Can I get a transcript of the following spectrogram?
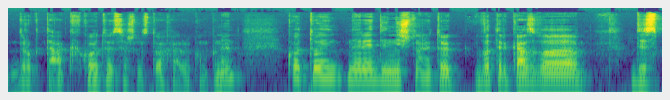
друг так, който е всъщност този hardware компонент, който той не ренди нищо. Не? Нали? Той вътре казва this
